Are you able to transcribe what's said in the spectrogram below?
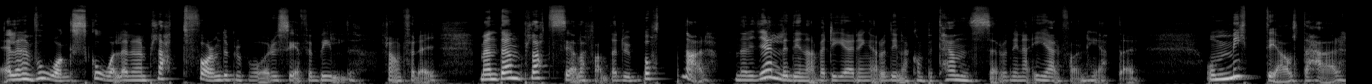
eller en vågskål eller en plattform, det beror på vad du ser för bild framför dig. Men den plats i alla fall där du bottnar när det gäller dina värderingar och dina kompetenser och dina erfarenheter. Och mitt i allt det här,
